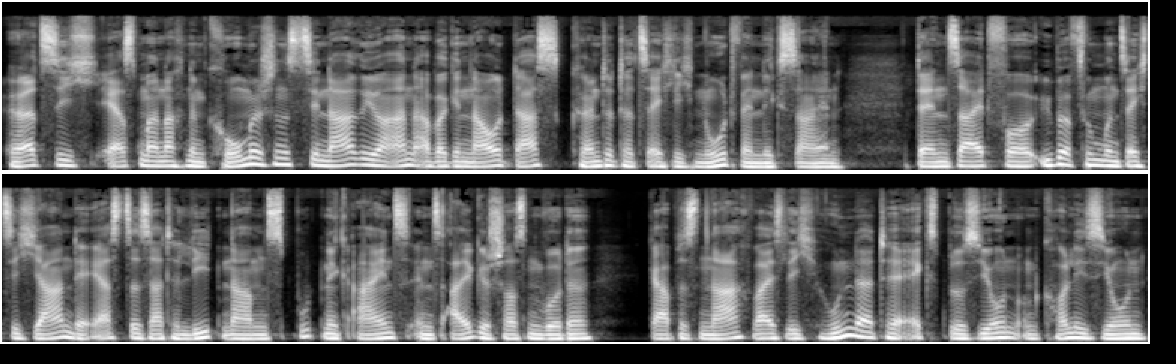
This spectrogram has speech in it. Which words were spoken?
Hört sich erstmal nach einem komischen Szenario an, aber genau das könnte tatsächlich notwendig sein. Denn seit vor über 65 Jahren der erste Satellit namens Sputnik 1 ins All geschossen wurde, gab es nachweislich hunderte Explosionen und Kollisionen,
